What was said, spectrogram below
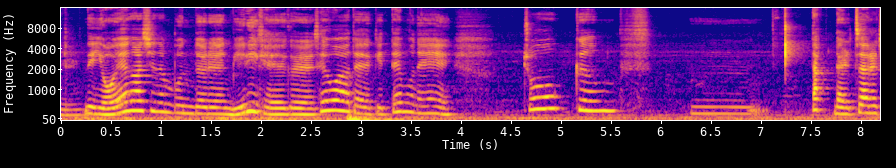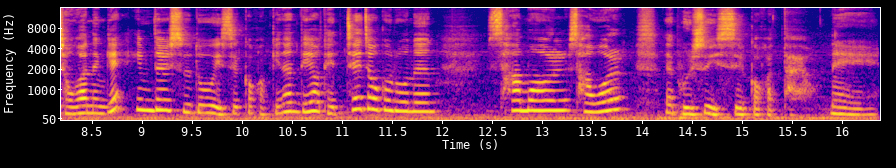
음. 근데 여행하시는 분들은 미리 계획을 세워야 되기 때문에 조금 음, 딱 날짜를 정하는 게 힘들 수도 있을 것 같긴 한데요. 대체적으로는 3월, 4월에 볼 수 있을 것 같아요. 네.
